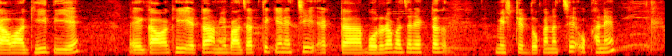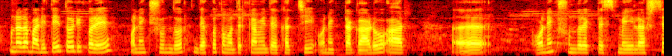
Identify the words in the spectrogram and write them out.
গাওয়া ঘি দিয়ে। গাওয়া ঘি এটা আমি বাজার থেকে এনেছি। একটা বড়রা বাজারে একটা মিষ্টির দোকান আছে। ওখানে ওনারা বাড়িতেই তৈরি করে। অনেক সুন্দর। দেখো তোমাদেরকে আমি দেখাচ্ছি। অনেকটা গাঢ় আর অনেক সুন্দর একটা স্মেল আসছে।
